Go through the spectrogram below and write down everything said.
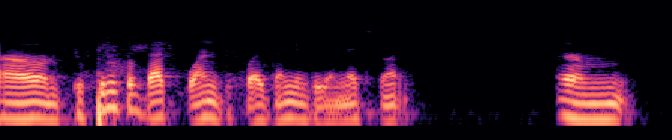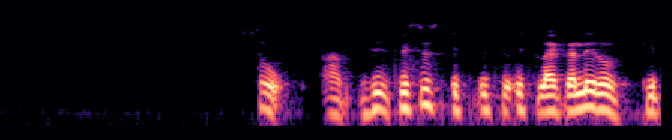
um, to finish off that one before i jump into the next one um, so um, this, this is it's, it's it's like a little tip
